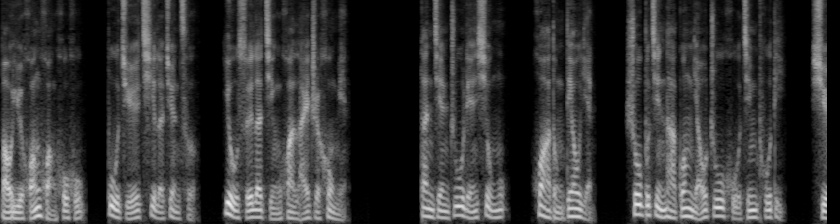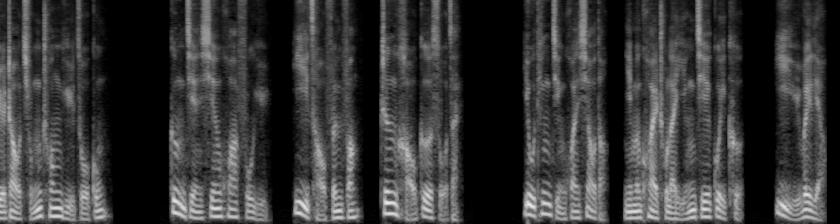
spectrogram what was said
宝玉恍恍惚惚，不觉弃了卷册，又随了警幻来至后面。但见珠帘绣幕，画栋雕檐，说不尽那光摇朱户金铺地，雪照琼窗玉作宫。更见鲜花馥郁，异草芬芳，真好个所在。又听警幻笑道：“你们快出来迎接贵客。”一语未了，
